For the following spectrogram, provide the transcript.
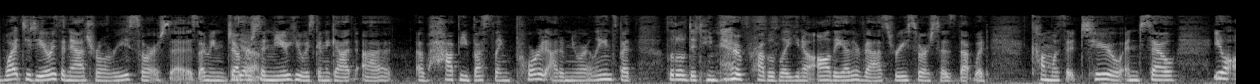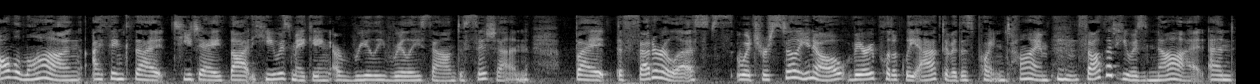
what to do with the natural resources. I mean, Jefferson yeah. knew he was going to get a, a, happy, bustling port out of New Orleans, but little did he know probably, you know, all the other vast resources that would come with it too. And so, you know, all along, I think that TJ thought he was making a really, really sound decision. But the Federalists, which were still, you know, very politically active at this point in time, mm-hmm. felt that he was not. And,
